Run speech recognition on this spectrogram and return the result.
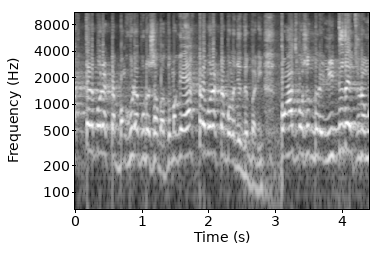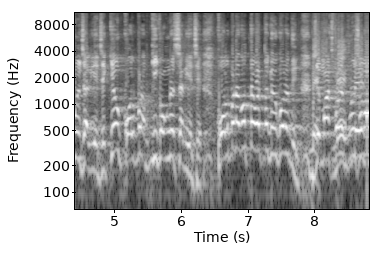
একটার পর একটা বাঁকুড়া পুরসভা তোমাকে একটার পর একটা বলে যেতে পারি। পাঁচ বছর ধরে নির্দ্বিধায় তৃণমূল চালিয়েছে কেউ কল্পনা কি কংগ্রেস চালিয়েছে? কল্পনা করতে পারতো কেউ কোনোদিন যে মাঝখানে পুরসভা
